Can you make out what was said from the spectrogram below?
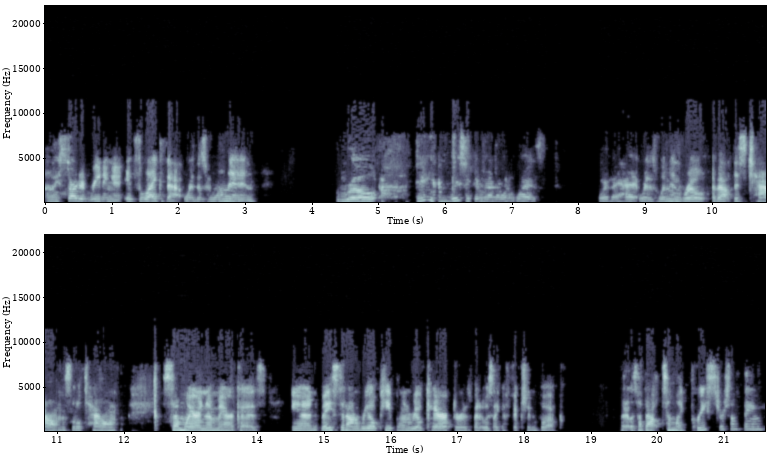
and I started reading it. It's like that, where this woman wrote dang, I wish I could remember what it was. What if I had it where this woman wrote about this town, this little town somewhere in the Americas, and based it on real people and real characters, but it was like a fiction book. But it was about some like priest or something,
